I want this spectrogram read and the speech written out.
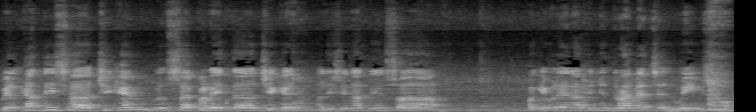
we'll cut this uh, chicken, we'll separate the chicken, alisin natin sa, pag-iwalay natin yung drumettes and wings, no?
